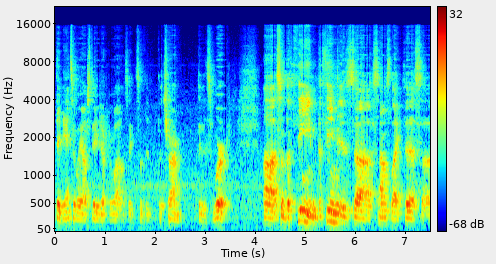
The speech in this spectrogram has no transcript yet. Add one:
they dance away off stage after a while. It's like, so the, the charm did its work. Uh, so the theme, the theme is uh, sounds like this. Uh,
